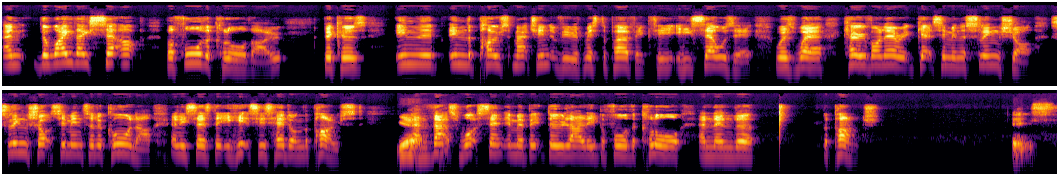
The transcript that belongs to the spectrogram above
And the way they set up before the claw, though, because in the in the post match interview with Mr. Perfect, he, he sells it, was where Kerry Von Erich gets him in a slingshot, slingshots him into the corner, and he says that he hits his head on the post. yeah, And that's what sent him a bit doolally before the claw and then the the punch. it's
